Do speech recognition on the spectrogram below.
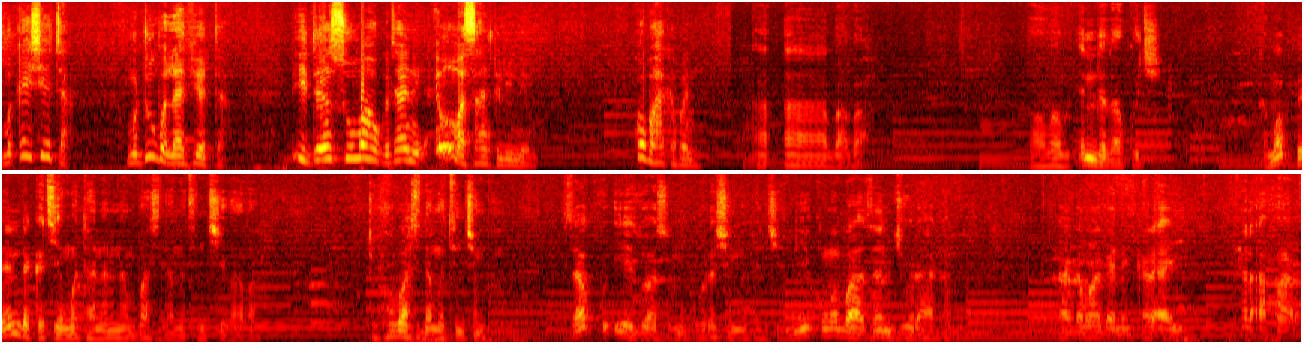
mu gaishe ta mu duba lafiyarta. Idan su mahaukata ne ai mu masu hankali ne mu ko ba haka ba ne A'a baba. Baba babu inda za ku ci. Kamar fa yanda ka ce mutanen nan ba su da mutunci baba. To fa ba su da mutuncin ba. Za ku iya zuwa su muku rashin mutunci ni kuma ba zan jura hakan ba. Ka ga maganin kar a yi kar a fara.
